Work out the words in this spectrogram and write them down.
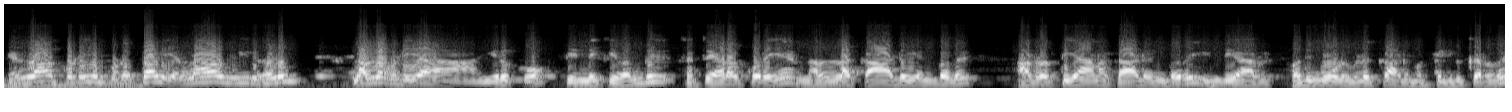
எல்லா கொடையும் கொடுத்தால் எல்லா உயிர்களும் நல்லபடியா இருக்கும். இன்னைக்கு வந்து சற்று ஏறக்குறைய நல்ல காடு என்பது அடர்த்தியான காடு என்பது இந்தியாவில் பதிமூணு விழுக்காடு மட்டும் இருக்கிறது.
